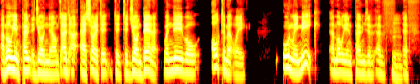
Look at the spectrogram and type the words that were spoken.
a million pound to John Nelms, uh, uh, sorry, to, to, to, John Bennett, when they will ultimately only make a million pounds if if, hmm. if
